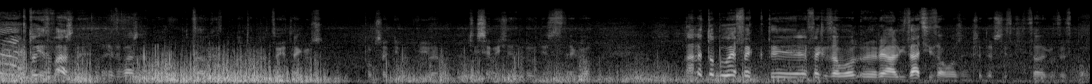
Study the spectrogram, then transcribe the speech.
Tak, to jest ważne. To jest ważne, bo cały to pracuje, tak już poprzednio mówiłem. Cieszymy się również z tego. No, ale to był efekt, e, efekt zało- realizacji założeń przede wszystkim całego zespołu.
